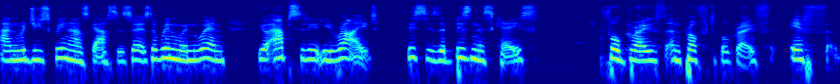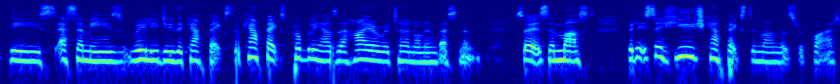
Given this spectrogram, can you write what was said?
and reduce greenhouse gases. So it's a win win win. You're absolutely right. This is a business case for growth and profitable growth if these SMEs really do the capex. The capex probably has a higher return on investment, so it's a must, but it's a huge capex demand that's required.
